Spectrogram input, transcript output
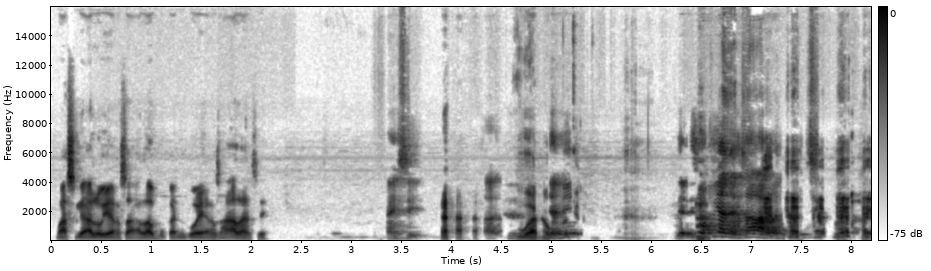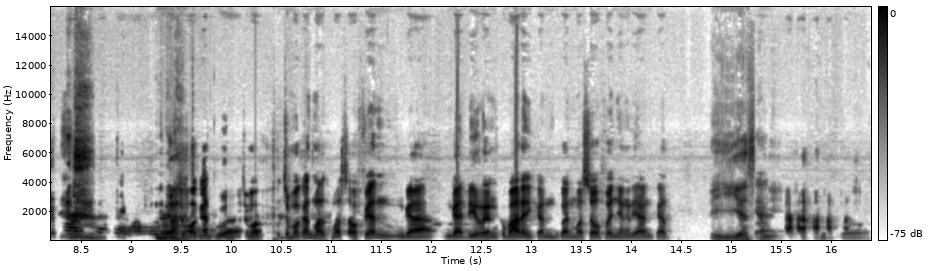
Mas Galuh yang salah bukan gue yang salah sih I see. Uh, gua dong. Jadi jadi Sofian yang salah berarti. cuma kan gua. cuma cuma kan Mas, Mas Sofian nggak nggak di rent kemarin kan, bukan Mas Sofian yang diangkat. Iya sih. Ya. Betul.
